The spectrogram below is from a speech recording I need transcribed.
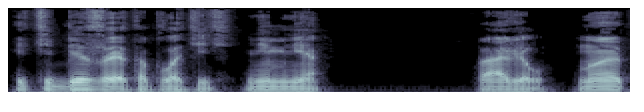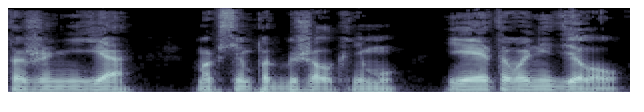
И тебе за это платить, не мне. Павел, но это же не я. Максим подбежал к нему. Я этого не делал.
